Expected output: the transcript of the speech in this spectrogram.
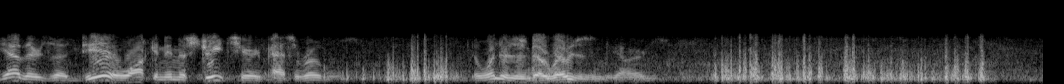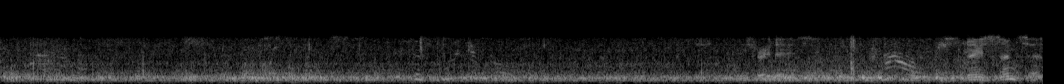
Yeah, there's a deer walking in the streets here in Paso Robles. No wonder there's no roses in the yards. Nice sunset.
